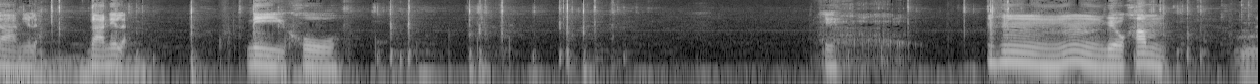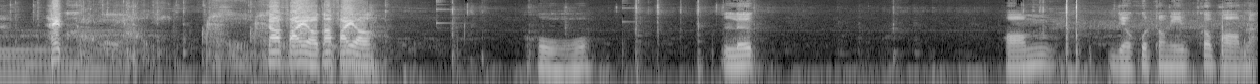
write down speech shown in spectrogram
ด้านนี้แหละ ด้านนี้แหละ นี่โค เอ๊ะอือหือเวลคัมให้กาไฟเหรอกาไฟเหรอโห ลึก พร้อม เดี๋ยวขุดตรงนี้ก็พร้อมละ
